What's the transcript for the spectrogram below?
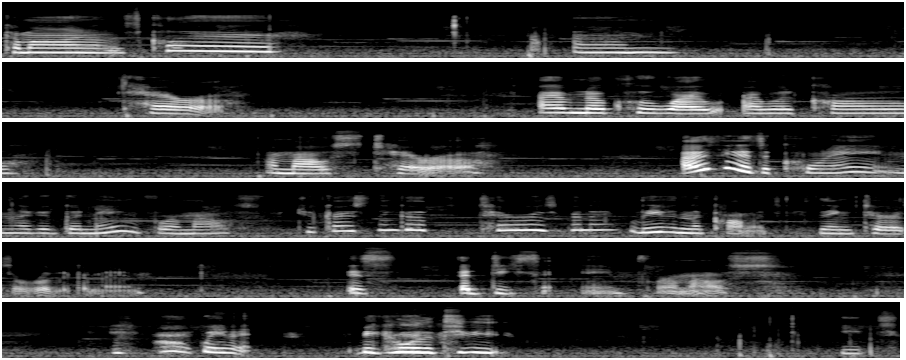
Come on, let's color. Um, Tara. I have no clue why I would call a mouse Tara. I think it's a cool name, like a good name for a mouse. Do you guys think that Tara is a good name? Leave in the comments if you think Tara is a really good name. It's a decent name for a mouse. Wait a minute. We can go on the TV. Eat.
